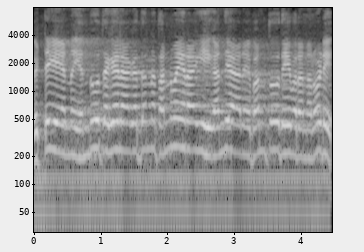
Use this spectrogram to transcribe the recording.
ಪೆಟ್ಟಿಗೆಯನ್ನು ಎಂದೂ ತೆಗೆಯಲಾಗದನ್ನು ತನ್ಮಯರಾಗಿ ಈಗ ಅಂದ್ಯಾರೆ ಬಂತು ದೇವರನ್ನು ನೋಡಿ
